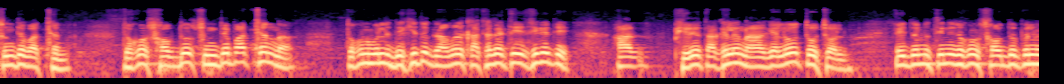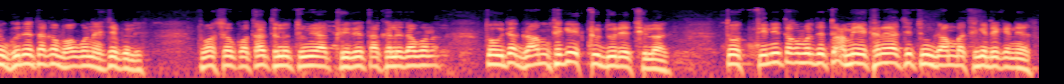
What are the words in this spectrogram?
শুনতে পাচ্ছেন না। যখন শব্দ শুনতে পাচ্ছেন না তখন বলে দেখি তো, গ্রামের কাছাকাছি এসে গেছে। আর ফিরে তাকালে না গেলেও তো চলবে এই জন্য তিনি যখন শব্দ পেলেন, ঘুরে তাকা ভগবান হেসে পেলে। তোমার সঙ্গে কথা ছিল, তুমি আর ফিরে তাকালে যাব না। তো ওইটা গ্রাম থেকে একটু দূরে ছিল আর তো তিনি তখন বলতে আমি এখানে আছি, তুমি গ্রামবাসীকে ডেকে নিয়ে এসো।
